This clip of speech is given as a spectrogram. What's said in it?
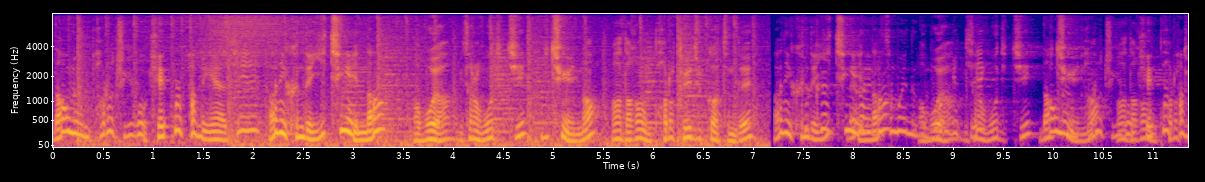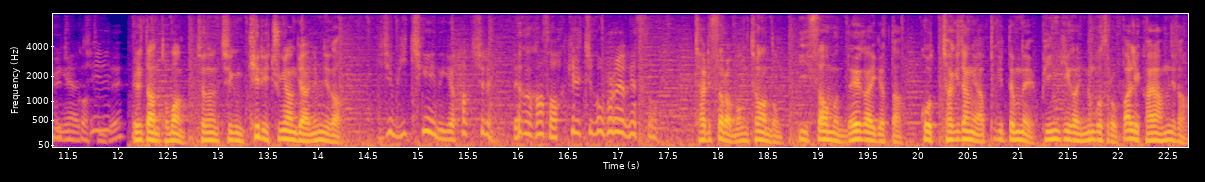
나오면 바로 죽이고 개꿀 파밍해야지. 아니 근데 2층에 있나? 아 뭐야 이 사람 어딨지? 2층에 있나? 아 나가면 바로 돼질 것 같은데. 아니 근데 2층에 있나? 아 뭐야 이 사람 어딨지? 나오면 2층에 있나? 바로 아 죽이고 나가면 개꿀 바로 돼질 것 파밍해야지. 같은데. 일단 도망. 저는 지금 킬이 중요한 게 아닙니다. 이 집 2층에 있는 게 확실해. 내가 가서 확킬 찍어버려야겠어. 잘 있어라 멍청한 놈. 이 싸움은 내가 이겼다. 곧 자기장이 아프기 때문에 비행기가 있는 곳으로 빨리 가야 합니다.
